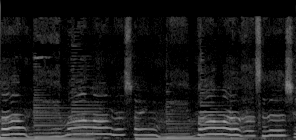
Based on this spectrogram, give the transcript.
和你慢慢的心里慢慢的自己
